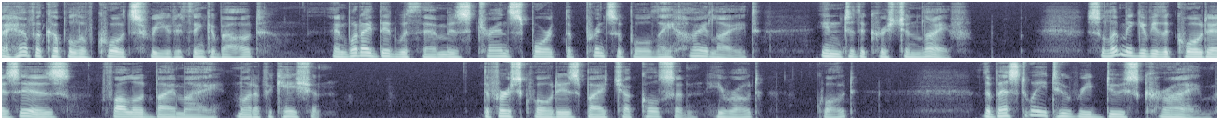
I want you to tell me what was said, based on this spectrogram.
I have a couple of quotes for you to think about, and what I did with them is transport the principle they highlight into the Christian life. So let me give you the quote as is, followed by my modification. The first quote is by Chuck Colson. He wrote, quote, The best way to reduce crime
